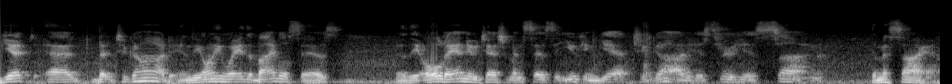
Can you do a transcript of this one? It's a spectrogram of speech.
get uh, to God. And the only way the Bible says, the Old and New Testament says that you can get to God is through His Son, the Messiah.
